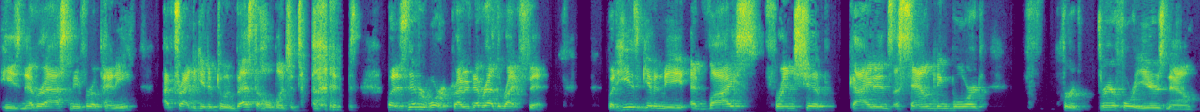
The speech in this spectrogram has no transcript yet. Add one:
He's never asked me for a penny. I've tried to get him to invest a whole bunch of times, but it's never worked, right? We've never had the right fit. But he has given me advice, friendship, guidance, a sounding board for three or four years now.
